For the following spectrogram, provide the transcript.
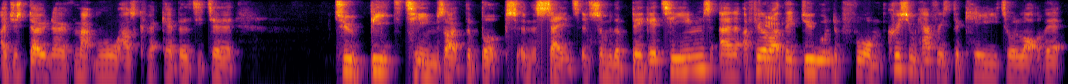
I just don't know if Matt Rhule has capability to to beat teams like the Bucs and the Saints and some of the bigger teams. And I feel yeah. like they do underperform. Christian McCaffrey is the key to a lot of it.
